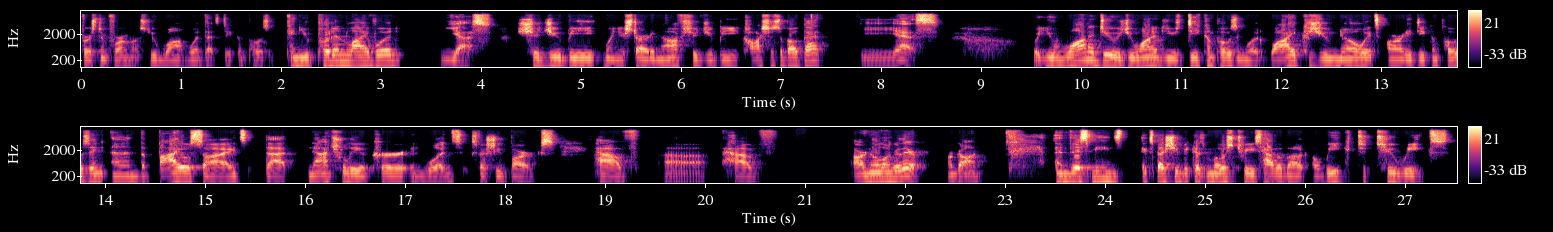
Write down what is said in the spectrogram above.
First and foremost, you want wood that's decomposing. Can you put in live wood? Yes. Should you be, when you're starting off, should you be cautious about that? Yes. What you want to do is you want to use decomposing wood. Why? Because you know it's already decomposing, and the biocides that naturally occur in woods, especially barks, have uh, have are no longer there, are gone. And this means, especially because most trees have about a week to two weeks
